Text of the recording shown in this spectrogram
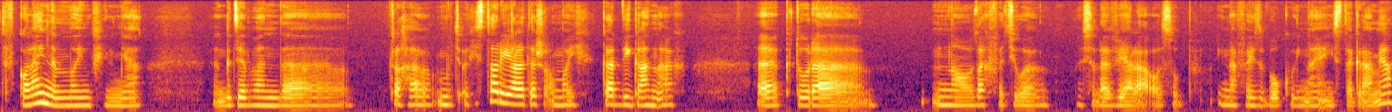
w kolejnym moim filmie, gdzie będę trochę mówić o historii, ale też o moich kardiganach, e, które no, zachwyciły, myślę, wiele osób i na Facebooku, i na Instagramie.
